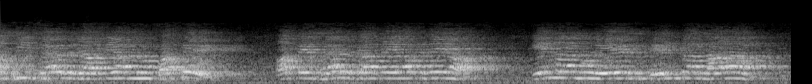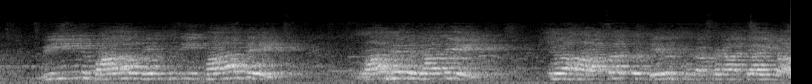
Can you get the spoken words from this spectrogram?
ਅਸੀਂ ਸਾਹਿਬਜ਼ਾਦਿਆਂ ਨੂੰ ਬਾਪੇ ਅਤੇ ਸਾਹਿਬਜ਼ਾਦੇ ਆਖਦੇ ਆ ਇਹਨਾਂ ਨੂੰ ਇਸ ਦਿਨ ਦਾ ਨਾਮ ਵੀਰ ਬਾਲ ਦਿਵਸ ਦੀ ਥਾਂ ਤੇ ਸਾਹਿਬਜ਼ਾਦੇ ਸ਼ਹਾਦਤ ਦਿਵਸ ਰੱਖਣਾ ਚਾਹੀਦਾ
